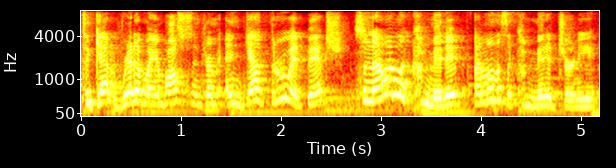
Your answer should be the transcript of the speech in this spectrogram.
to get rid of my imposter syndrome and get through it, bitch. So now I'm like committed. I'm on this like committed journey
